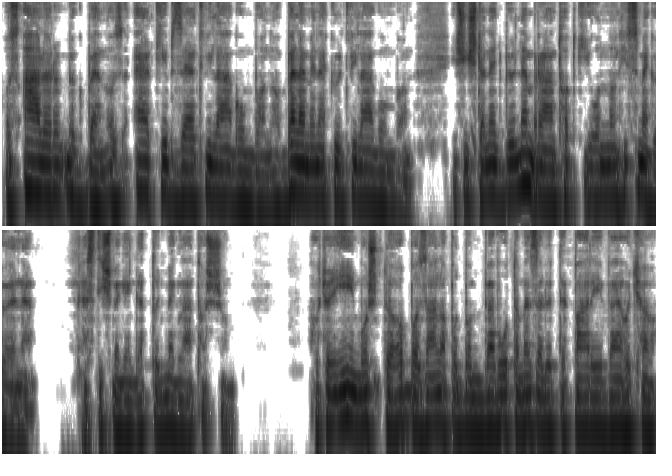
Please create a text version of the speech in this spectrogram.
az álörömökben, az elképzelt világomban, a belemenekült világomban, és Isten egyből nem ránthat ki onnan, hisz megölne. Ezt is megengedte, hogy megláthassam. Hogyha én most abba az állapotban be voltam ezelőtte pár évvel, hogyha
